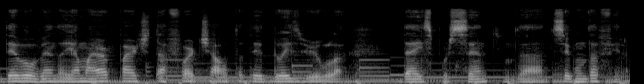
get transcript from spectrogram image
devolvendo aí a maior parte da forte alta de 2,10% da segunda-feira.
